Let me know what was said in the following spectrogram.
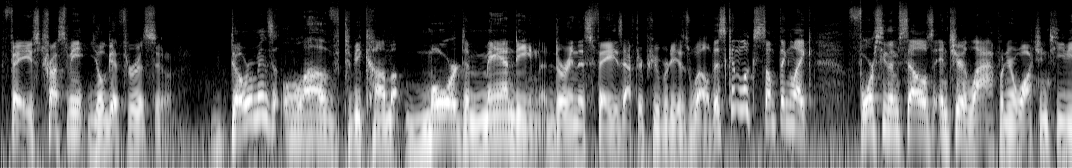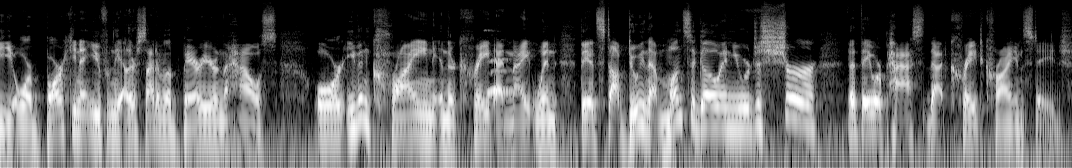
phase. Trust me, you'll get through it soon. Dobermans love to become more demanding during this phase after puberty as well. This can look something like forcing themselves into your lap when you're watching TV, or barking at you from the other side of a barrier in the house, or even crying in their crate at night when they had stopped doing that months ago and you were just sure that they were past that crate crying stage.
